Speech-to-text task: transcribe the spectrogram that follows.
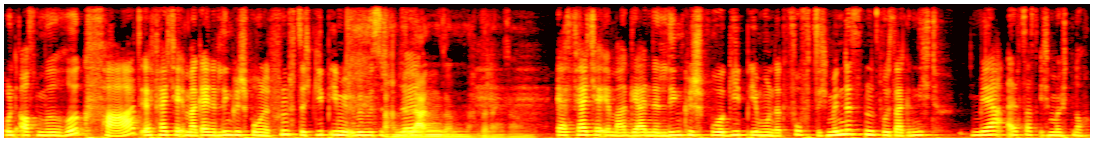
Und auf dem Rückfahrt, er fährt ja immer gerne linke Spur 150, gib ihm, wir müssen Machen wir schnell. langsam, machen wir langsam. Er fährt ja immer gerne linke Spur, gib ihm 150 mindestens, wo ich sage, nicht mehr als das. Ich möchte noch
